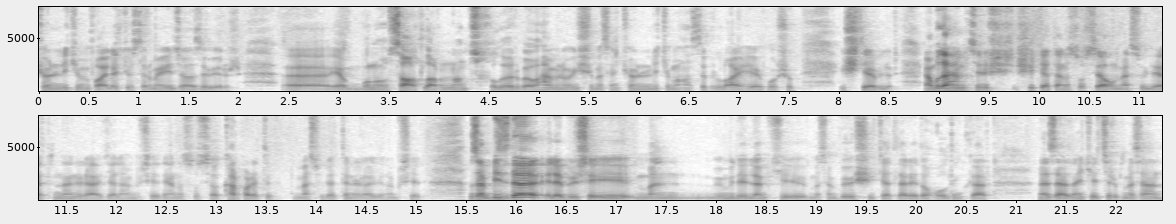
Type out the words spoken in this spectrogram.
könüllü kimi fəaliyyət göstərməyə icazə verir. Yəni bunu saatlarından çıxılır və o həmin o işi məsələn könüllü kimi hansısa bir layihəyə qoşub işləyə bilər. Yəni bu da həmçinin şirkətlərin sosial məsuliyyətindən irəli gələn bir şeydir. Yəni sosial korporativ məsuliyyətdən irəli gələn bir şeydir. Məsələn bizdə elə bir şeyi mən ümid edirəm ki, məsələn böyük şirkətlər, ya da holdinqlər nəzərdən keçirib məsələn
